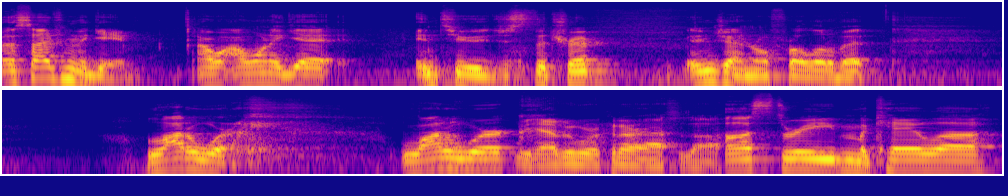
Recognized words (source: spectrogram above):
aside from the game, I, want to get into just the trip in general for a little bit. A lot of work. A lot of work. we have been working our asses off. Us three, Michaela,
